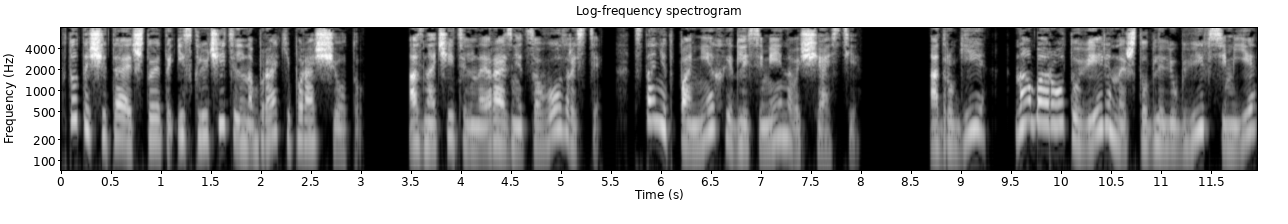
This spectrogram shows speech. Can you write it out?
Кто-то считает, что это исключительно браки по расчету, а значительная разница в возрасте станет помехой для семейного счастья. А другие, наоборот, уверены, что для любви в семье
